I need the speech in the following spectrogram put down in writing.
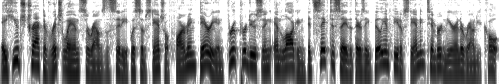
A huge tract of rich land surrounds the city, with substantial farming, dairying, fruit producing, and logging. It's safe to say that there's a billion feet of standing timber near and around Yacolt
